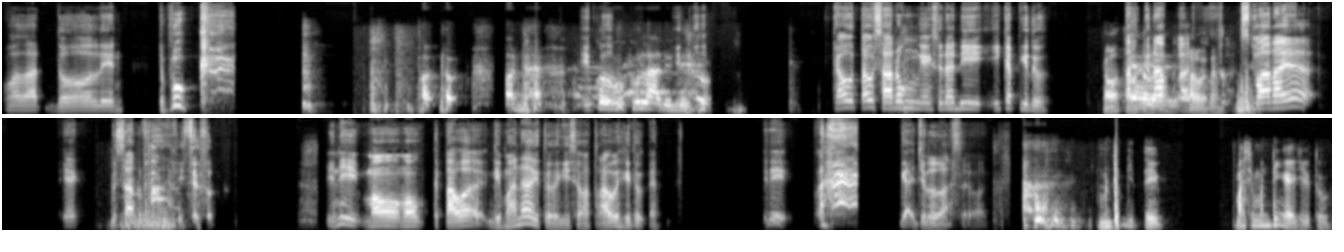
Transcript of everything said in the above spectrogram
Walat dolin debuk. pada pada Itu pukul-pukulan ini itu kau tahu sarung yang sudah diikat gitu. oh tahu tahu kenapa tahu tahu su- suaranya ya besar banget gitu. Ini mau mau ketawa gimana gitu lagi sholat rawih gitu kan. Ini nggak jelas emang. mending gitu eh, masih mending kayak gitu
